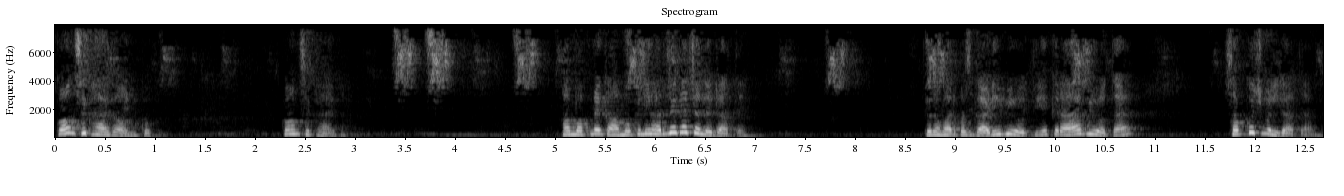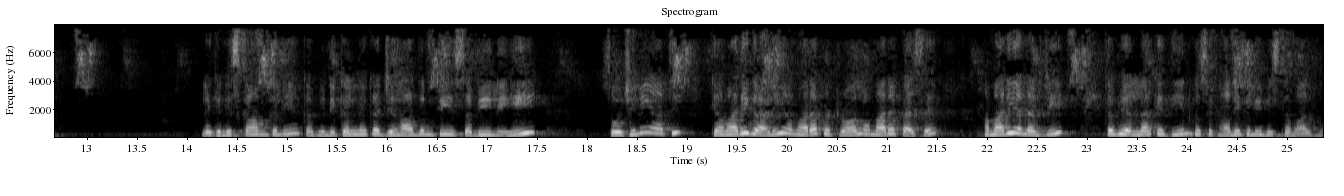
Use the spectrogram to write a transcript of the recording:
کون سکھائے گا ان کو؟ کون سکھائے گا؟ ہم اپنے کاموں کے لیے ہر جگہ چلے جاتے ہیں۔ پھر ہمارے پاس گاڑی بھی ہوتی ہے، کرایہ بھی ہوتا ہے، سب کچھ مل جاتا ہے۔ لیکن اس کام کے لیے کبھی نکلنے کا جہادن کی سبیلی ہی سوچ ہی نہیں آتی کہ ہماری گاڑی، ہمارا پیٹرول، ہمارے پیسے، ہماری انرجی کبھی اللہ کے دین کو سکھانے کے لیے بھی استعمال ہو۔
